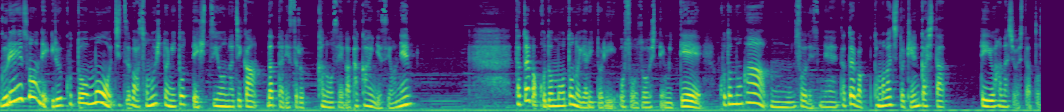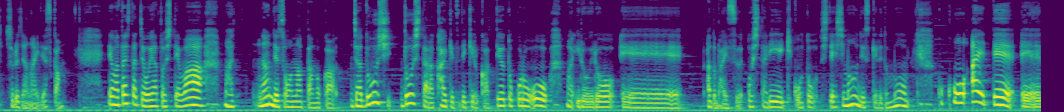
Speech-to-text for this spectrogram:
グレーゾーンでいることも実はその人にとって必要な時間だったりする可能性が高いんですよね。例えば子供とのやり取りを想像してみて子供がうんそうですね例えば友達と喧嘩したっていう話をしたとするじゃないですか。で私たち親としては、まあ、なんでそうなったのかじゃあどうしどうしたら解決できるかっていうところをいろいろアドバイスをしたり聞こうとしてしまうんですけれどもここをあえて、えー、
